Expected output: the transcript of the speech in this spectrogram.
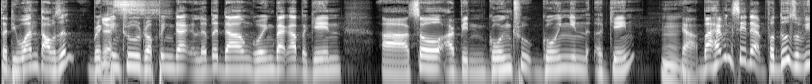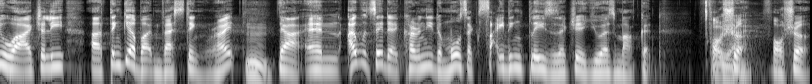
31,000, breaking Yes. through, dropping back a little bit down, going back up again. Uh, so I've been going through, going in again. Hmm. Yeah, but having said that, for those of you who are actually uh, thinking about investing, right? Hmm. Yeah, and I would say that currently the most exciting place is actually a US market. For Oh, yeah. sure, for sure.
